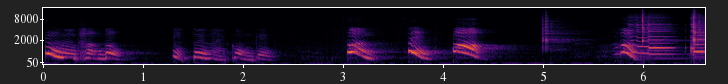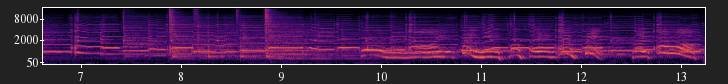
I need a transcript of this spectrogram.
不能谈到你对我讲的真心话。哼！从来为你出生一世来打工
